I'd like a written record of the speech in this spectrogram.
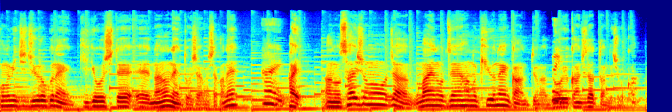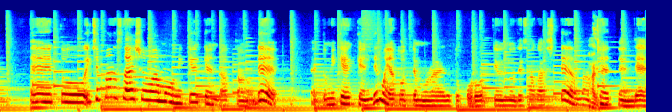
この道16年起業して、えー7年とおっしゃいましたかね。はい。はい。あの最初のじゃあ前の前半の9年間っていうのはどういう感じだったんでしょうか？えっ、と一番最初はもう未経験だったので、えっと未経験でも雇ってもらえるところっていうので探して、まあはいチェーン店で、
